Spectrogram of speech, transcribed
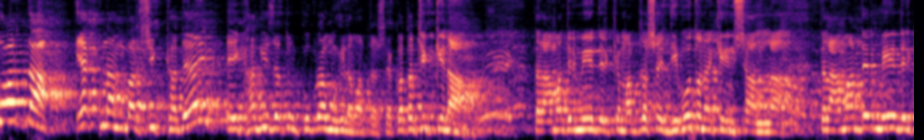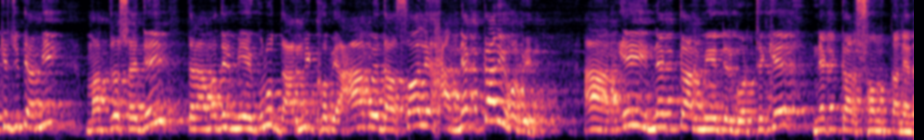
পর্দা এক নাম্বার শিক্ষা দেয় এই খাদিজাতুল কুবরা মহিলা মাদ্রাসায়। কথা ঠিক কিনা? তাহলে আমাদের মেয়েদেরকে মাদ্রাসায় দিব তো নাকি ইনশাআল্লাহ? তাহলে আমাদের মেয়েদেরকে যদি আমি মাদ্রাসায় দেই, তাহলে আমাদের মেয়েগুলো ধার্মিক হবে, আবেদা, সলেহা, নেককারই হবে। আর এই নেককার মেয়েদের ঘর থেকে নেককার সন্তানের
